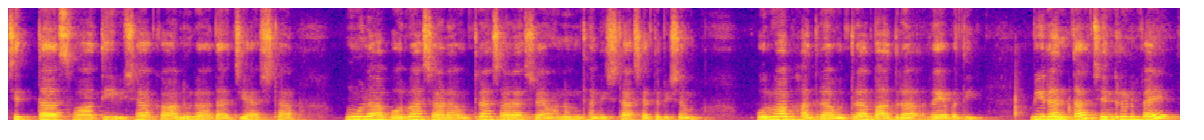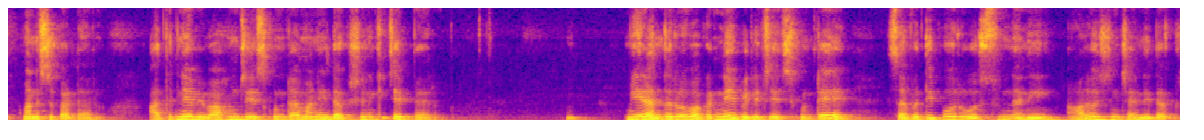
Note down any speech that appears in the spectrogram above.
చిత్త స్వాతి విశాఖ అనురాధ జ్యేష్ఠ మూల పూర్వాషాఢ ఉత్తరాషాఢ శ్రవణం ధనిష్ట శతభిషం పూర్వభాద్ర ఉత్తరాభాద్ర రేవతి. వీరంతా చంద్రునిపై మనసు పడ్డారు. అతన్నే వివాహం చేసుకుంటామని దక్షునికి చెప్పారు. మీరందరూ ఒకడినే పెళ్ళి చేసుకుంటే సబతి పోరు వస్తుందని ఆలోచించండి దక్ష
